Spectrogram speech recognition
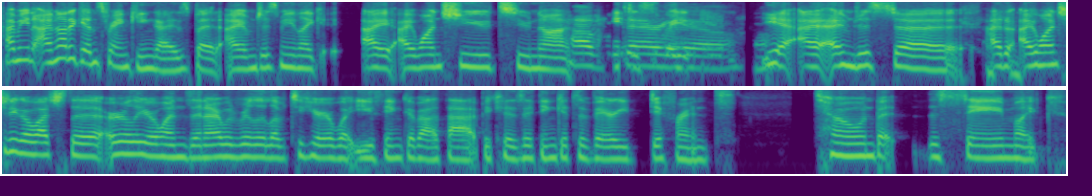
I mean I'm not against ranking guys, but I'm just mean like I I want you to not how dare you? Yeah, I, I'm just. Uh, I, I want you to go watch the earlier ones, and I would really love to hear what you think about that because I think it's a very different tone, but the same. Like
